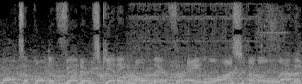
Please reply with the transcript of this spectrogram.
Multiple defenders getting home there for a loss of 11.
